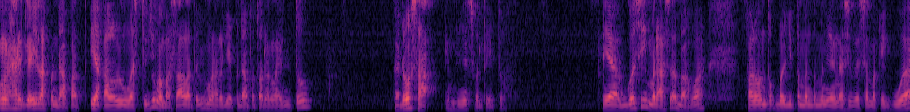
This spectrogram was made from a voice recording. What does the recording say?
menghargailah pendapat. Ya kalau lu nggak setuju nggak masalah tapi menghargai pendapat orang lain itu gak dosa. Intinya seperti itu. Ya gue sih merasa bahwa kalau untuk bagi teman-teman yang nasibnya sama kayak gue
